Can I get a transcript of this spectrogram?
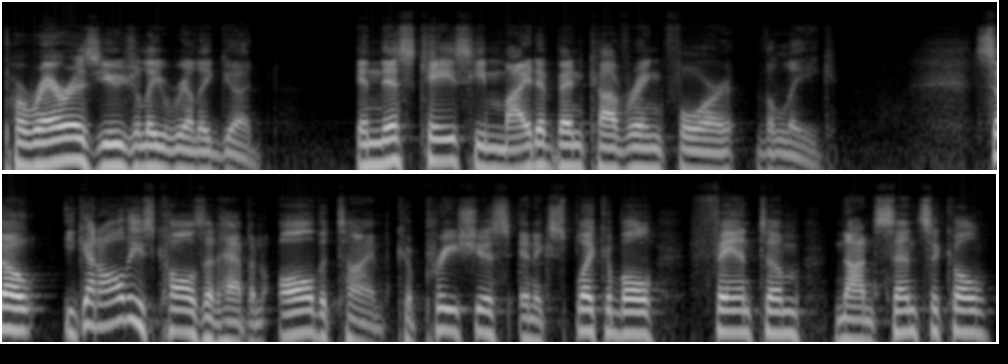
Pereira's usually really good. In this case, he might have been covering for the league. So you got all these calls that happen all the time capricious, inexplicable, phantom, nonsensical.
